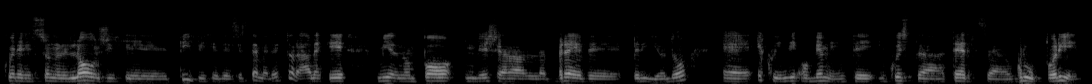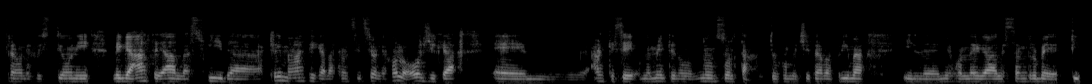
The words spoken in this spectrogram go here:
quelle che sono le logiche tipiche del sistema elettorale che mirano un po' invece al breve periodo eh, e quindi ovviamente in questo terzo gruppo rientrano le questioni legate alla sfida climatica, alla transizione ecologica, ehm, anche se ovviamente no, non soltanto, come citava prima il mio collega Alessandro Berti.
